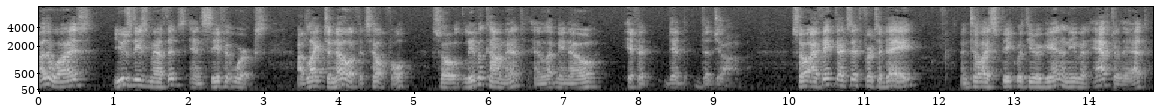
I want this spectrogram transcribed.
Otherwise, use these methods and see if it works. I'd like to know if it's helpful, so leave a comment and let me know if it did the job. So I think that's it for today. Until I speak with you again, and even after that,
